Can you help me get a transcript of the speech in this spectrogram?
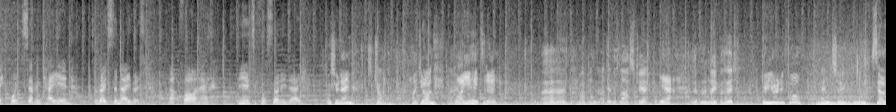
Eight point seven k in to race the neighbours. Not far now. Beautiful sunny day. What's your name? It's John. Hi John. Why are you here today? Um, well, I've done, I did this last year. Yeah. I live in the neighbourhood. Who are you running for? N2. So,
